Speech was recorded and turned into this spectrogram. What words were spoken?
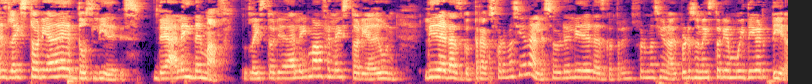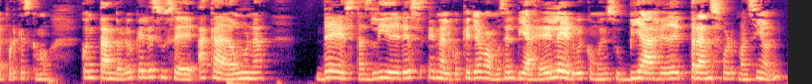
es la historia de dos líderes, de Ale y de Mafe. la historia de Ale y Mafe la historia de un liderazgo transformacional, es sobre liderazgo transformacional, pero es una historia muy divertida porque es como contando lo que le sucede a cada una de estas líderes en algo que llamamos el viaje del héroe, como en su viaje de transformación.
